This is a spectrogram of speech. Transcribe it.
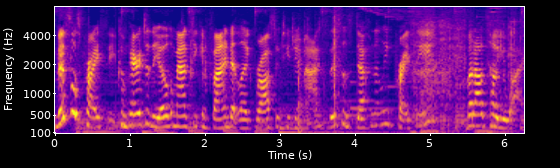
This was pricey. Compared to the yoga mats you can find at like Ross or TJ Maxx, this is definitely pricey, but I'll tell you why.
